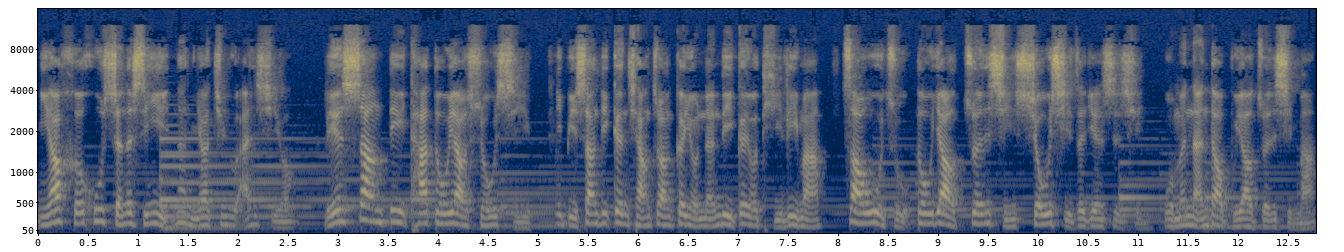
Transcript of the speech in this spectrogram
你要合乎神的心意，那你要进入安息哦。连上帝他都要休息，你比上帝更强壮、更有能力、更有体力吗？”造物主都要遵行休息这件事情，我们难道不要遵行吗？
